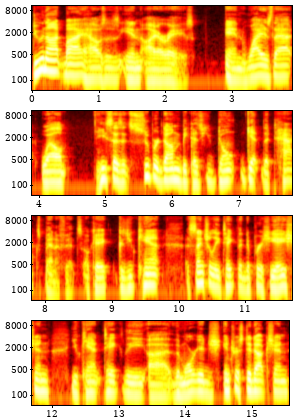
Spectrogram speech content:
do not buy houses in IRAs. And why is that? Well, he says it's super dumb because you don't get the tax benefits okay? Because you can't essentially take the depreciation you can't take the uh, the mortgage interest deduction.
